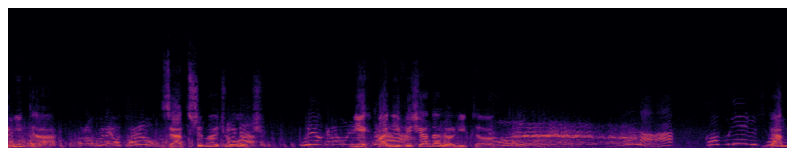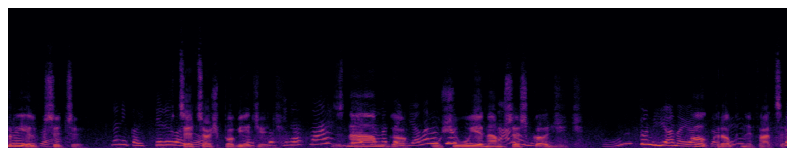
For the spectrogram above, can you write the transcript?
Lolita, zatrzymać łódź. Niech pani wysiada, Lolito. Gabriel krzyczy. Chce coś powiedzieć. Znam go. Usiłuje nam przeszkodzić. Okropny facet.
